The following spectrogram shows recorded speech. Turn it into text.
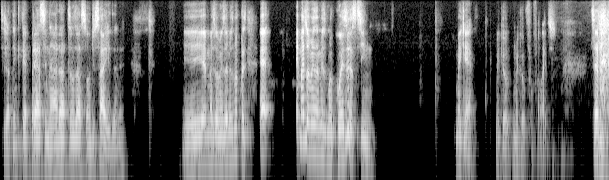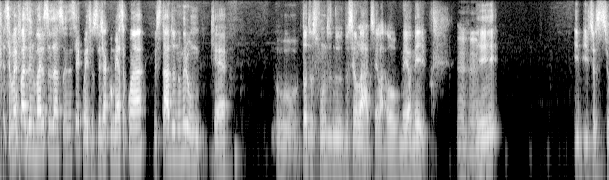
você já tem que ter pré-assinada a transação de saída, né? E é mais ou menos a mesma coisa. É, é mais ou menos a mesma coisa, assim. Como é que é? Como é que eu, como é que eu vou falar isso? Você vai, você vai fazendo várias transações na sequência. Você já começa com a, o estado número um, que é o, todos os fundos do, do seu lado, sei lá, ou meio a meio. Uhum. E, e, e se, se,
